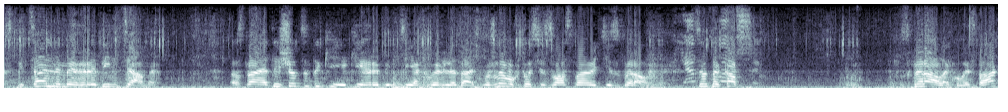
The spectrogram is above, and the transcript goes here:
спеціальними гребінцями. Знаєте, що це такі, які гребінці, як виглядають? Можливо, хтось із вас навіть і збирав. Як Це така збирали колись, так?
